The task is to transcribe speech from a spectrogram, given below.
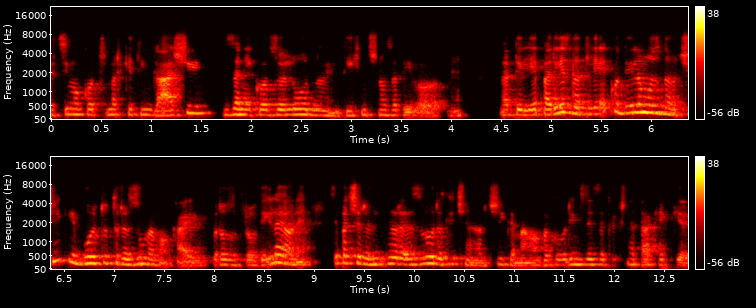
recimo kot marketingaši, za neko zelo odno in tehnično zadevo. Ne naredili. Je pa res, da tle, ko delamo z naročniki, bolj tudi razumemo, kaj pravzaprav delajo. Ne. Se pa če zelo različne naročnike imamo, pa govorim zdaj za kakšne take, ki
